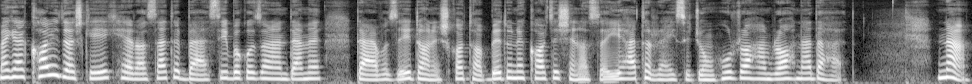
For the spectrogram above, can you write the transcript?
مگر کاری داشت که یک حراست بحثی بگذارند دم دروازه دانشگاه تا بدون کارت شناسایی حتی رئیس جمهور را هم راه ندهد؟ نه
